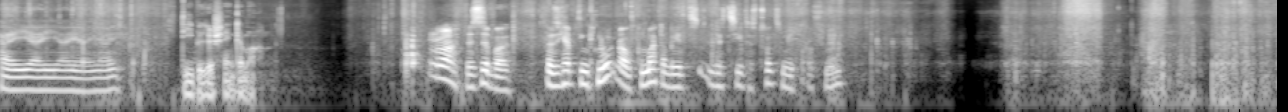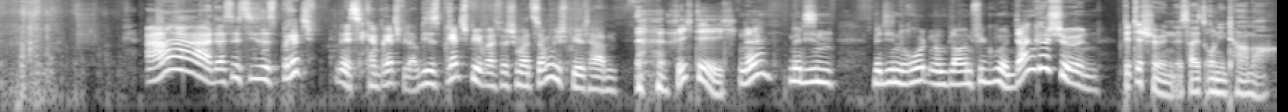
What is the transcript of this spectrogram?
Hei, hei, hei, hei. Ich liebe Geschenke machen. Oh, das ist aber. Also ich habe den Knoten aufgemacht, aber jetzt lässt sich das trotzdem nicht öffnen. Ah, das ist dieses Brettspiel. Das ist kein Brettspiel, aber dieses Brettspiel, was wir schon mal zusammen gespielt haben. Richtig. Ne? Mit diesen, mit diesen roten und blauen Figuren. Dankeschön. Bitteschön, es heißt Onitama.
